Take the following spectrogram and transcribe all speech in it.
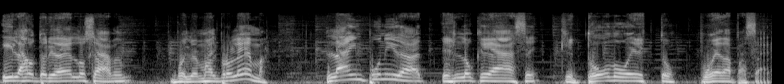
y las autoridades lo saben, volvemos al problema. La impunidad es lo que hace que todo esto pueda pasar.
